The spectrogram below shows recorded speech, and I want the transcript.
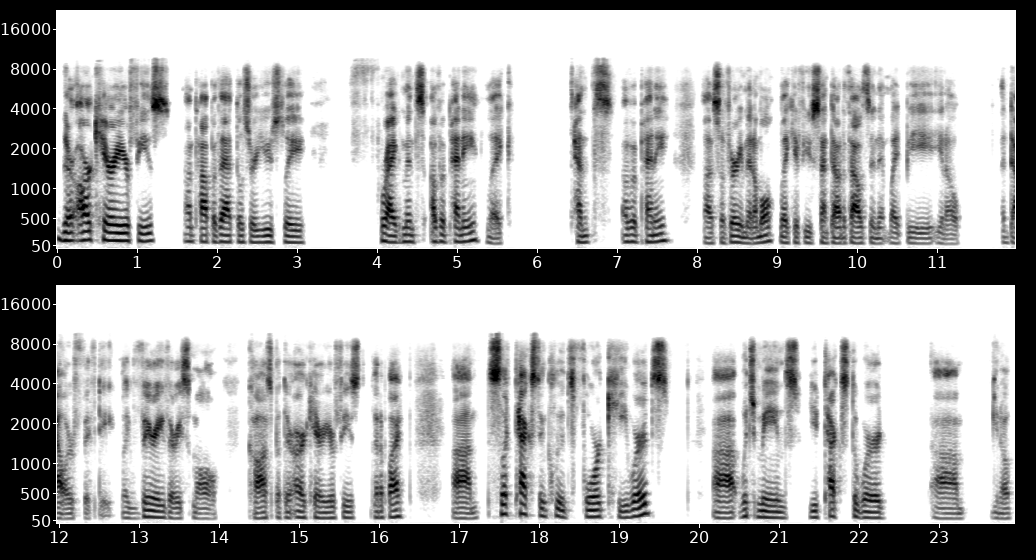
there are carrier fees on top of that. Those are usually fragments of a penny, like tenths of a penny. Uh, so very minimal. Like if you sent out a thousand, it might be, you know, a dollar fifty, like very, very small cost, but there are carrier fees that apply. Um, Slick text includes four keywords, uh, which means you text the word, um, you know,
